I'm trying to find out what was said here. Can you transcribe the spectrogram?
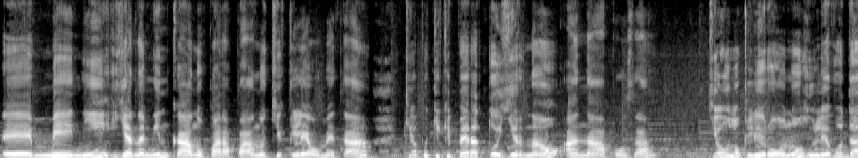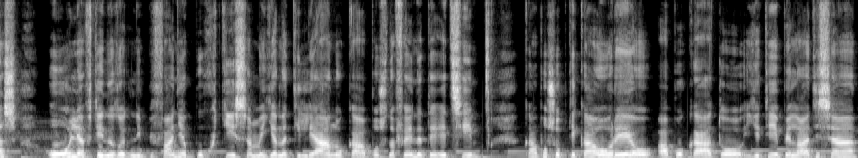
ε, μένει για να μην κάνω παραπάνω και κλαίω μετά και από εκεί και πέρα το γυρνάω ανάποδα και ολοκληρώνω δουλεύοντας όλη αυτή εδώ την επιφάνεια που χτίσαμε για να τη λιάνω κάπως, να φαίνεται έτσι κάπως οπτικά ωραίο από κάτω γιατί η πελάτησα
